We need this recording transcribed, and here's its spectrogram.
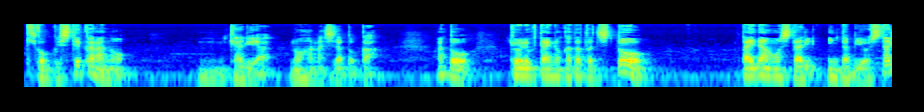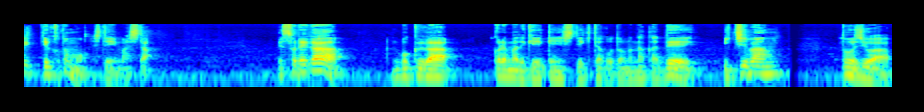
帰国してからの、うんキャリアの話だとかあと協力隊の方たちと対談をしたりインタビューをしたりっていうこともしていました。でそれが僕がこれまで経験してきたことの中で一番当時は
